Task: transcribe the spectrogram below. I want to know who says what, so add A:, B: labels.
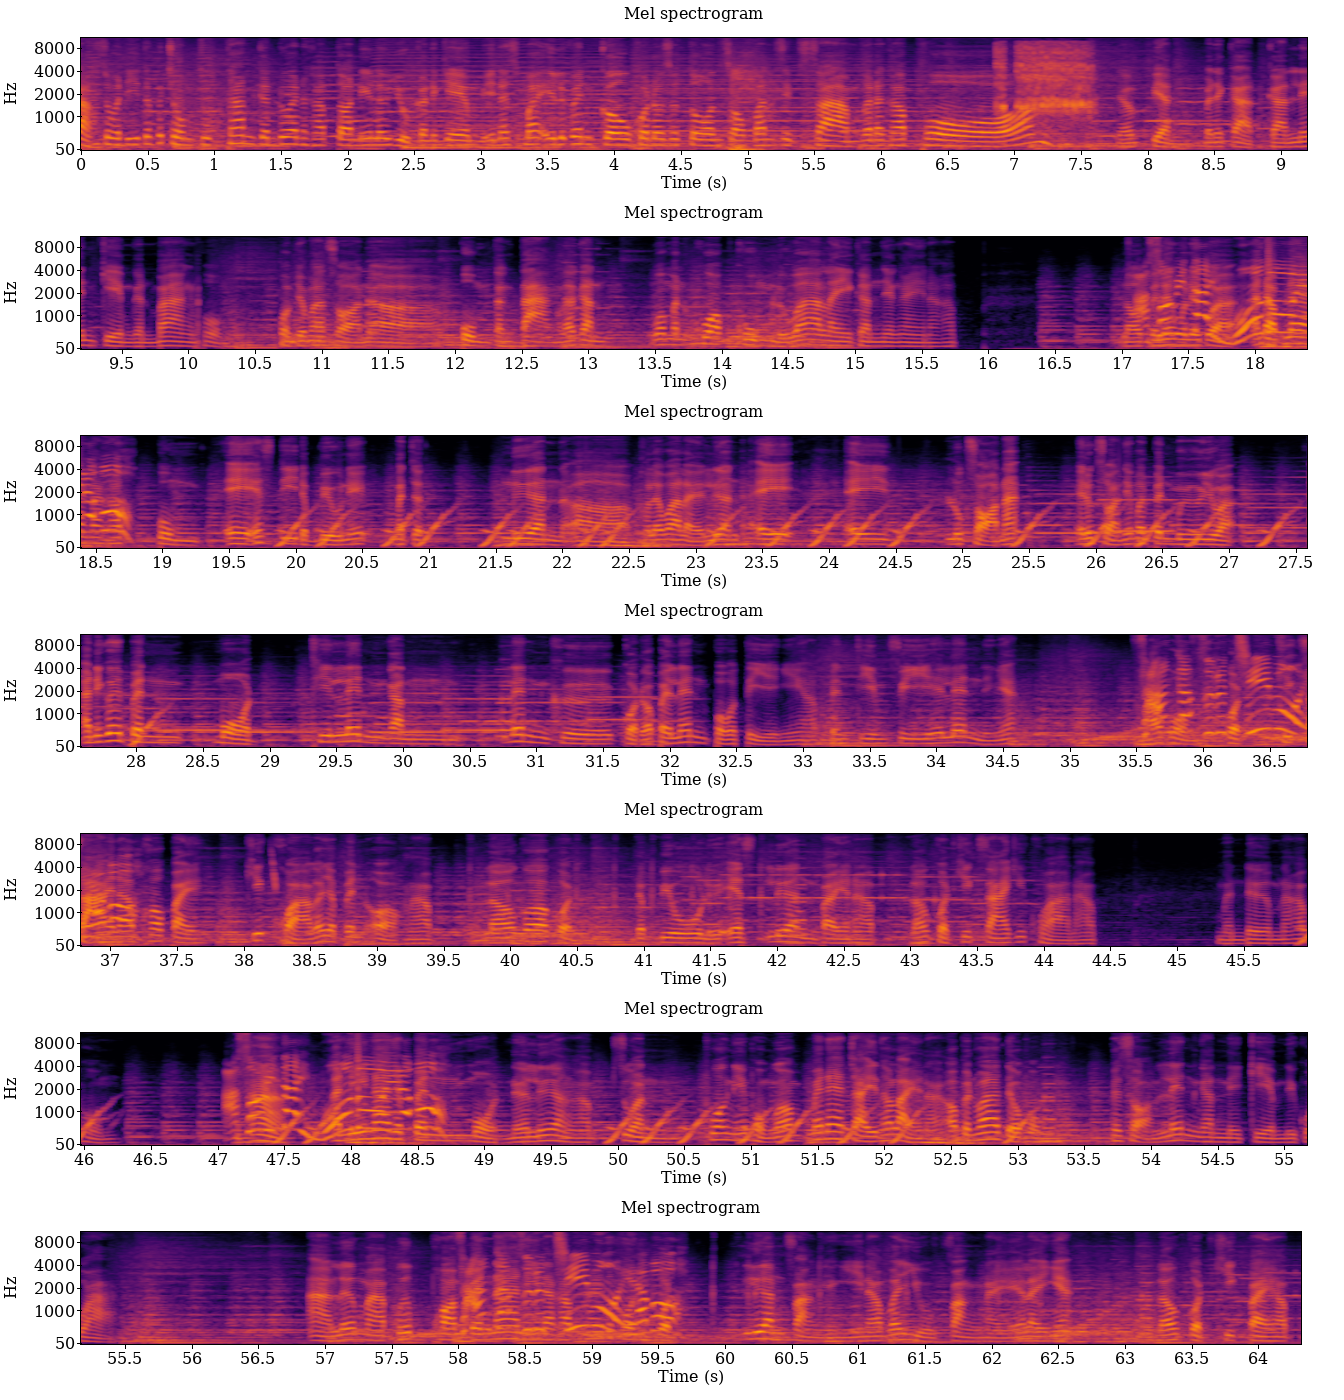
A: ราบสวัสดีท่านผู้ชมทุกท่านกันด้วยนะครับ ตอนนี้เราอยู่กันในเกม i n a s m a Eleven Go c o n o s t o n e 2013 กันนะครับผม เดี๋ยวเปลี่ยนบรรยากาศการเล่นเกมกันบ้างนะผม ผมจะมาสอนเอ่อปุ่มต่างๆ แล้วกันว่ามันควบคุมหรือว่าอะไรกันยังไงนะครับ เราไปเริ่มกันเลยดีกว่า อันดับแรกนะครับ ปุ่ม ASDW นี่มันจะเลื่อนเอ่อเขาเรียกว่าอะไรเลื่อนไอไอลูกศรนะไอลูกศรที่มันเป็นมืออยู่อะอันนี้ก็จะเป็นโหมด ที่เล่นกันเล่นคือกดเข้าไปเล่นปกติอย่างนี้ครับ เป็นทีมฟรีให้เล่นอย่างเงี้ยครับผมกดคลิกซ้ายนะครับเข้าไปคลิกขวาก็จะเป็นออกนะครับ แล้วก็กด W หรือ S เลื่อนไปนะครับ แล้วกดคลิกซ้ายคลิกขวานะครับ เหมือนเดิมนะครับผมอันนี้น่าจะเป็นโหมดเนื้อเรื่องครับ ส่วนพวกนี้ผมก็ไม่แน่ใจเท่าไหร่นะ เอาเป็นว่าเดี๋ยวผมไปสอนเล่นกันในเกมดีกว่า อ่าเริ่มมาปุ๊บพร้อมเป็นหน้านี้นะครับให้ทุกคนกดเลื่อนฝั่งอย่างนี้นะว่าอยู่ฝั่งไหนอะไรเงี้ยแล้วกดคลิกไปครับ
